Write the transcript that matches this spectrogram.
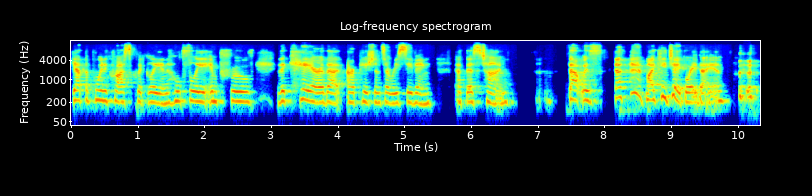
get the point across quickly and hopefully improve the care that our patients are receiving at this time. That was my key takeaway, Diane.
